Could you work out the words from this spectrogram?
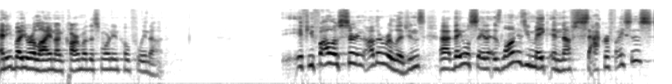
Anybody relying on karma this morning? Hopefully not. If you follow certain other religions, uh, they will say that as long as you make enough sacrifices,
